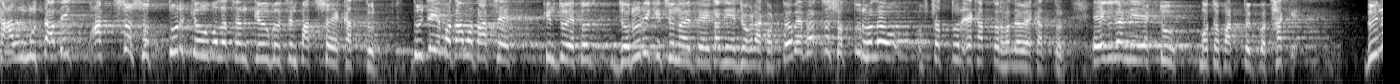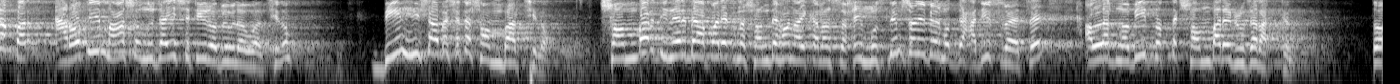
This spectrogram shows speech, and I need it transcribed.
সাল মোতাবেক পাঁচশো সত্তর কেউ বলেছেন কেউ বলেছেন পাঁচশো একাত্তর। দুইটাই মতামত আছে, কিন্তু এত জরুরি কিছু নয় যে এটা নিয়ে ঝগড়া করতে হবে। পাঁচশো সত্তর হলেও, সত্তর, একাত্তর হলেও একাত্তর। এইগুলো নিয়ে একটু মত পার্থক্য থাকে। দুই নম্বর, আরবি মাস অনুযায়ী সেটি রবিউল আউয়াল ছিল। দিন হিসাবে সেটা সোমবার ছিল। সোমবার দিনের ব্যাপারে কোনো সন্দেহ নাই, কারণ সহি মুসলিম শরীফের মধ্যে হাদিস রয়েছে আল্লাহ নবী প্রত্যেক সোমবারে রোজা রাখতেন। তো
